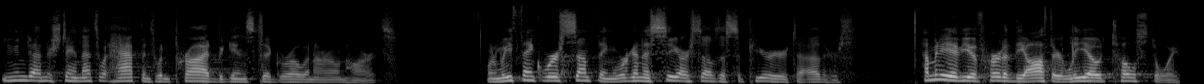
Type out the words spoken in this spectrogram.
You need to understand that's what happens when pride begins to grow in our own hearts. When we think we're something, we're going to see ourselves as superior to others. How many of you have heard of the author Leo Tolstoy?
